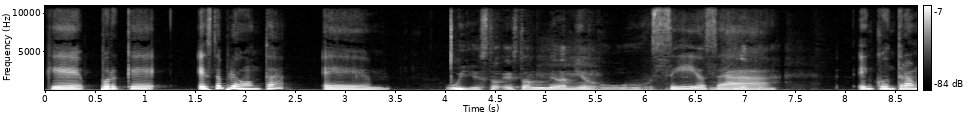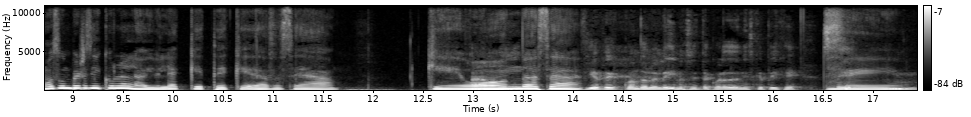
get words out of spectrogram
¿Qué? Porque esta pregunta... Em, Uy, esto, esto a mí me da miedo. sí, o sea, encontramos un versículo en la Biblia que te quedas, o sea, ¿qué onda? o sea... Fíjate, cuando lo leí, no sé si te acuerdas de mí, es que te dije, me,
